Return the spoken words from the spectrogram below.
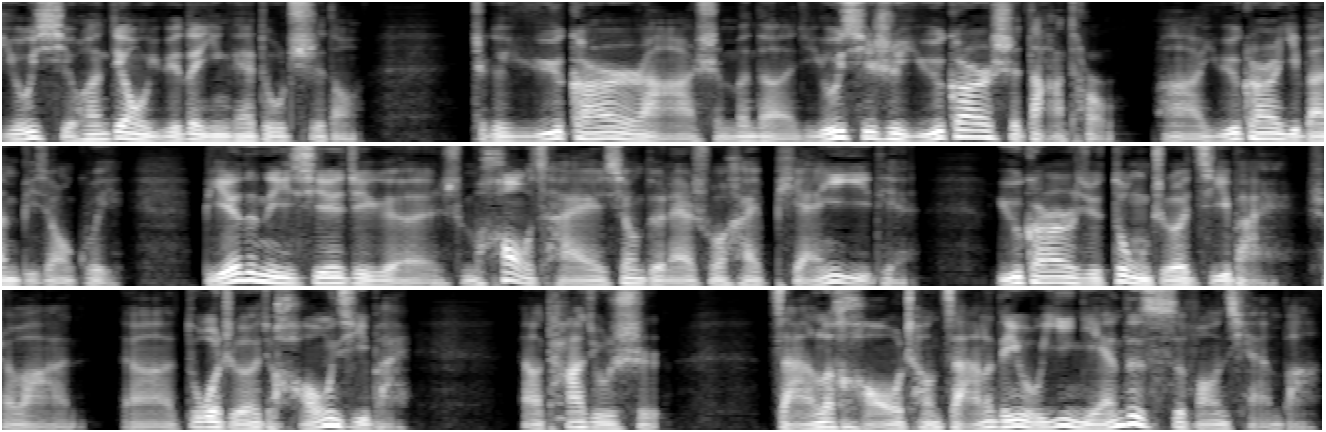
有喜欢钓鱼的，应该都知道。这个鱼竿啊什么的，尤其是鱼竿是大头啊，鱼竿一般比较贵，别的那些这个什么耗材相对来说还便宜一点，鱼竿就动辄几百是吧？啊，多折就好几百。然后他就是攒了好长，攒了得有一年的私房钱吧，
